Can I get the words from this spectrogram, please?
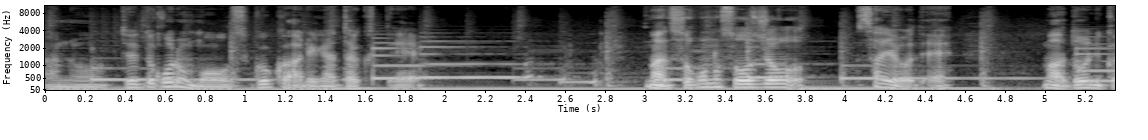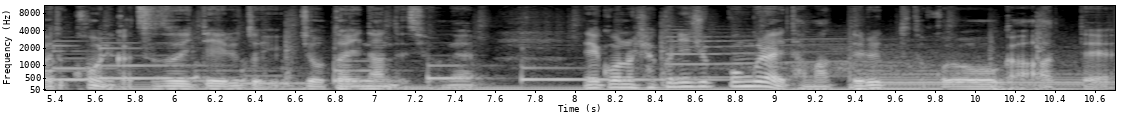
あのというところもすごくありがたくて、まあ、そこの相乗作用で、まあ、どうにかこうにか続いているという状態なんですよね。で、この120本ぐらい溜まってるってところがあって、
